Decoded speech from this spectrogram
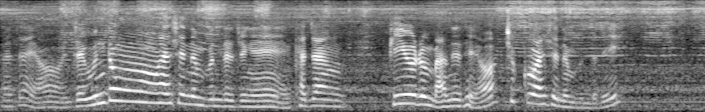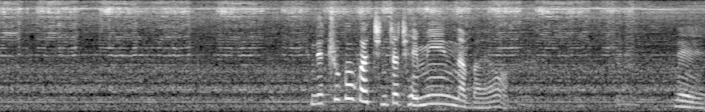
맞아요. 이제 운동하시는 분들 중에 가장 비율은 많으세요. 축구하시는 분들이. 근데 축구가 진짜 재미있나 봐요. 네.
